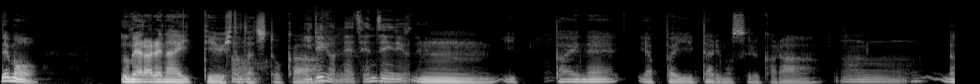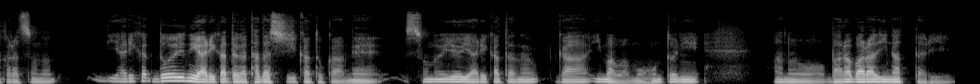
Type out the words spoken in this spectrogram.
でも埋められないっていう人たちとか、いるよね。全然いるようね。ん、いっぱいね、やっぱりいたりもするから、うん。だからその、やり方、どういうやり方が正しいかとかね、そういうやり方のが今はもう本当に、あの、バラバラになったり、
